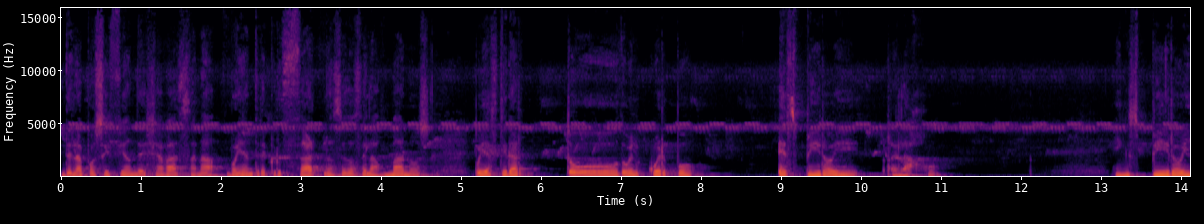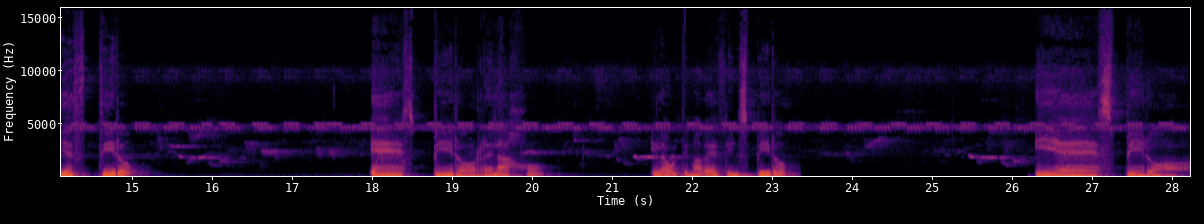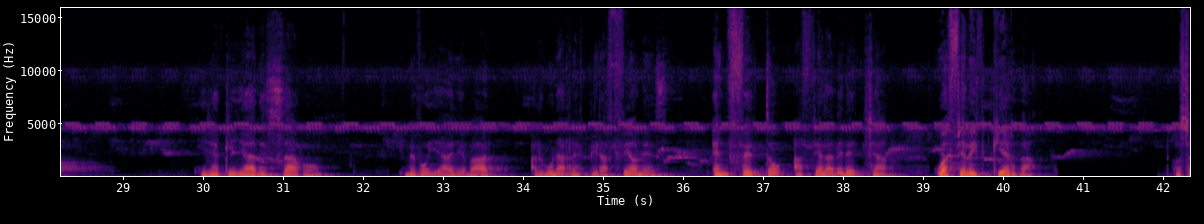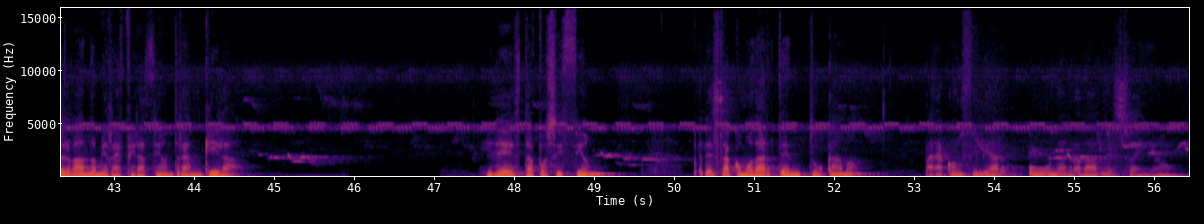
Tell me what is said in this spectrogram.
De la posición de Shavasana voy a entrecruzar los dedos de las manos, voy a estirar todo el cuerpo, expiro y relajo. Inspiro y estiro. Expiro, relajo. Y la última vez inspiro. Y expiro. Y de aquí ya deshago y me voy a llevar algunas respiraciones en feto hacia la derecha o hacia la izquierda, observando mi respiración tranquila. Y de esta posición puedes acomodarte en tu cama para conciliar un agradable sueño.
